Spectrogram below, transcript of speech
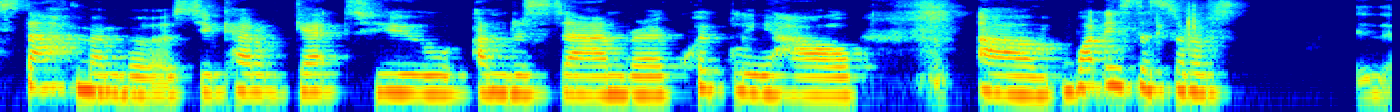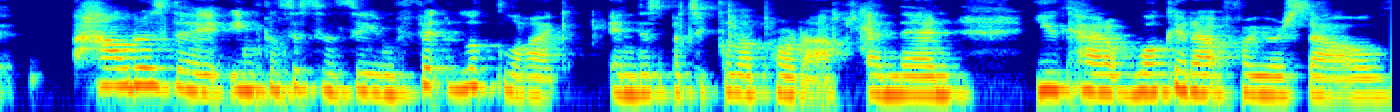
staff members you kind of get to understand very quickly how um, what is the sort of how does the inconsistency in fit look like in this particular product and then you kind of work it out for yourself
